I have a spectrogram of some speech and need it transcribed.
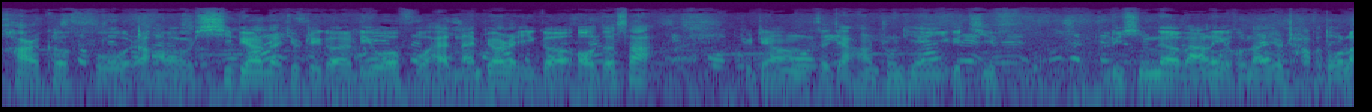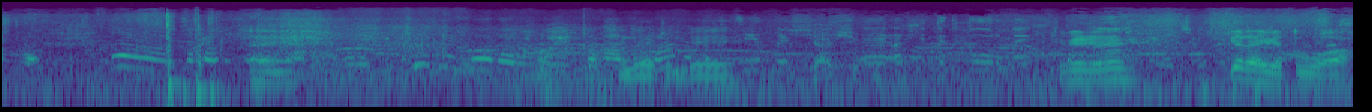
哈尔科夫，然后西边的就这个利沃夫，还南边的一个奥德萨，就这样，再加上中间一个基辅，旅行的完了以后呢，就差不多了。哎呀，好，现在准备下去吧。这边人越来越多啊！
